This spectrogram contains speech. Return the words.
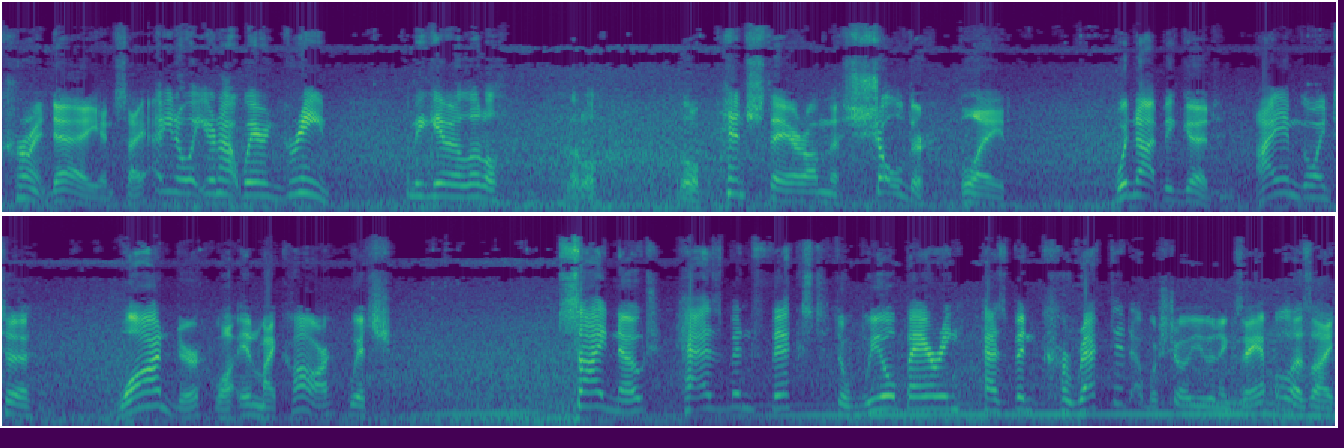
current day and say, oh, you know what, you're not wearing green. Let me give it a little, little, little pinch there on the shoulder blade. Would not be good. I am going to wander, well, in my car, which, side note, has been fixed. The wheel bearing has been corrected. I will show you an example as I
